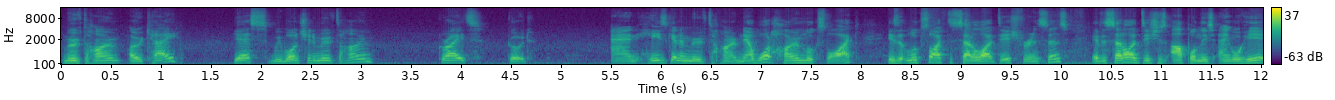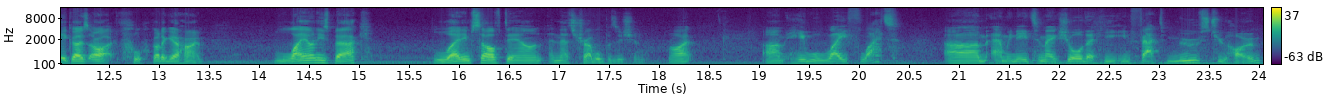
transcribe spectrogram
Move to home, okay. Yes, we want you to move to home. Great, good. And he's going to move to home. Now, what home looks like is it looks like the satellite dish, for instance. If the satellite dish is up on this angle here, it goes, all right, whew, got to go home. Lay on his back, let himself down, and that's travel position, right? Um, he will lay flat. Um, and we need to make sure that he in fact moves to home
